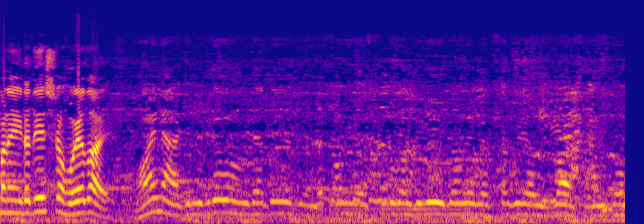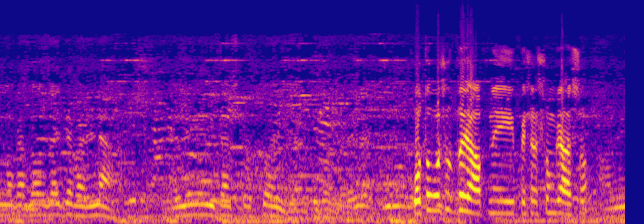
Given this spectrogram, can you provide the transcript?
মানে এটা দিয়ে সেটা হয়ে যায়? হয় না কিন্তু ছোটকাল থেকে এই ধরনের ব্যবসা করে অভ্যাস আমি তো অন্য কাজেও যাইতে পারি না। তাহলে এই কাজ করতে। কত বছর ধরে আপনি এই পেশার সঙ্গে আসো আমি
